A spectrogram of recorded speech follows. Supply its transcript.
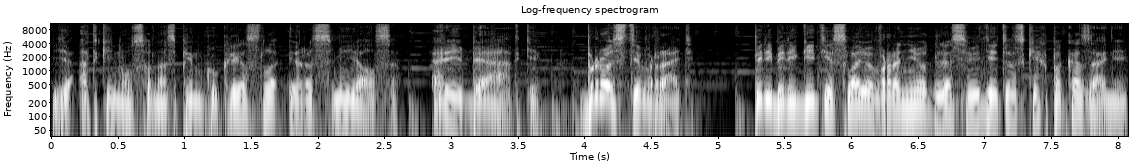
Я откинулся на спинку кресла и рассмеялся. «Ребятки, бросьте врать! Переберегите свое вранье для свидетельских показаний.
